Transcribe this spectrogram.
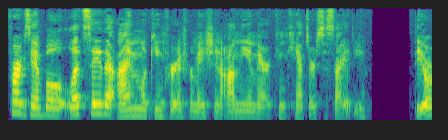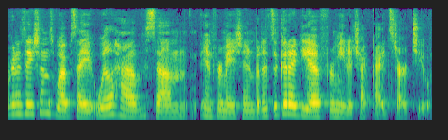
For example, let's say that I'm looking for information on the American Cancer Society. The organization's website will have some information, but it's a good idea for me to check GuideStar too.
